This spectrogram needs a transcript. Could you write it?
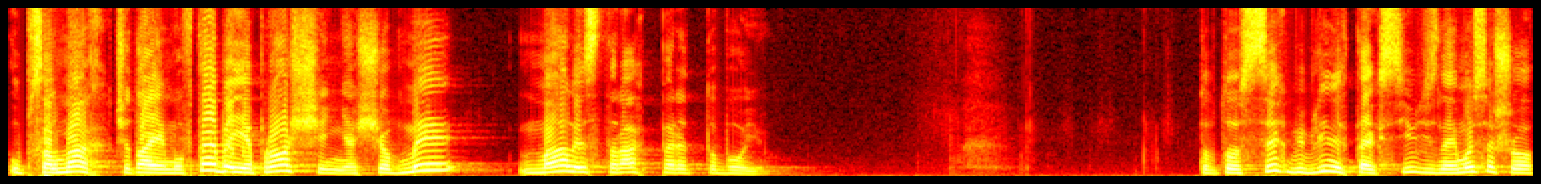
у псалмах читаємо: в тебе є прощення, щоб ми мали страх перед тобою. Тобто з цих біблійних текстів дізнаємося, що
